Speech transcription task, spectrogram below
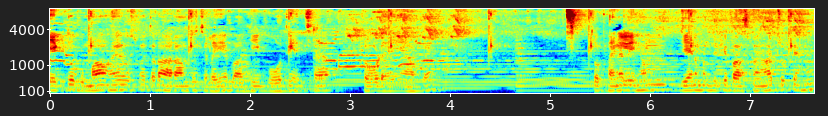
एक दो घुमाव है, उसमें थोड़ा आराम से चलाइए, बाकी बहुत ही अच्छा रोड है यहाँ पे। तो फाइनली हम जैन मंदिर के पास में आ चुके हैं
